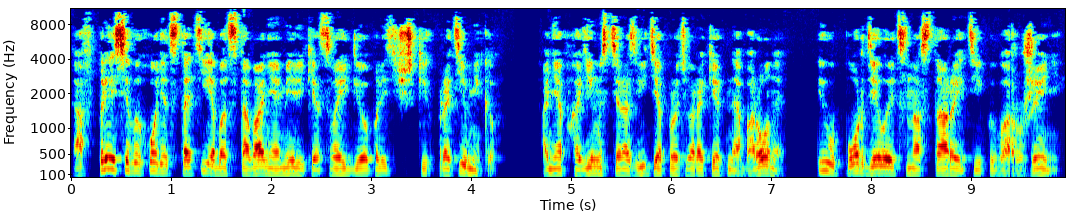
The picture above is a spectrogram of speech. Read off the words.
А в прессе выходят статьи об отставании Америки от своих геополитических противников, о необходимости развития противоракетной обороны, и упор делается на старые типы вооружений.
